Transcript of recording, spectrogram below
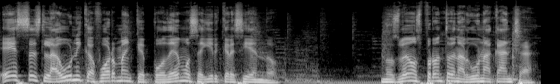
Esa es la única forma en que podemos seguir creciendo. Nos vemos pronto en alguna cancha.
